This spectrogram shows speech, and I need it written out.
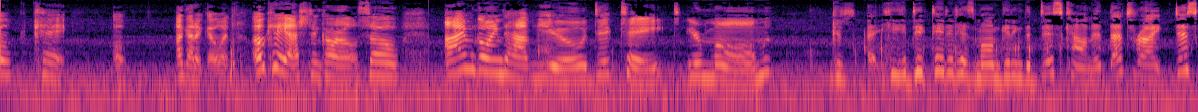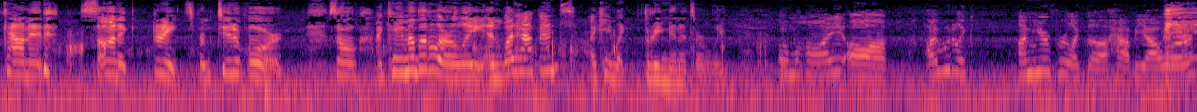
Okay. Oh, I got it going. Okay, Ashton Carl. So I'm going to have you dictate your mom because uh, he dictated his mom getting the discounted, that's right, discounted Sonic drinks from two to four. So I came a little early and what happens? I came like three minutes early. Um, hi. Uh, I would like. I'm here for like the happy hour.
